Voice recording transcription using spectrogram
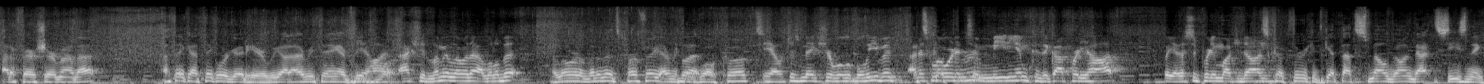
Had a fair share amount of that. I think I think we're good here. We got everything. Yeah, well, actually, let me lower that a little bit. I lowered a little bit. It's perfect. Everything's But- well cooked. Yeah, let's just make sure we'll, we'll leave it. I just lowered it to medium because it got pretty hot. But yeah, this is pretty much done. Let's cook through. You could get that smell going. That seasoning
